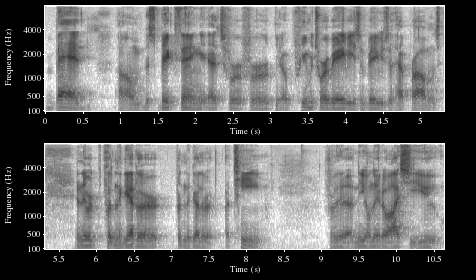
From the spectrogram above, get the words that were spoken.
bed, um, this big thing that's for, for you know premature babies and babies that have problems, and they were putting together putting together a team for the neonatal ICU,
